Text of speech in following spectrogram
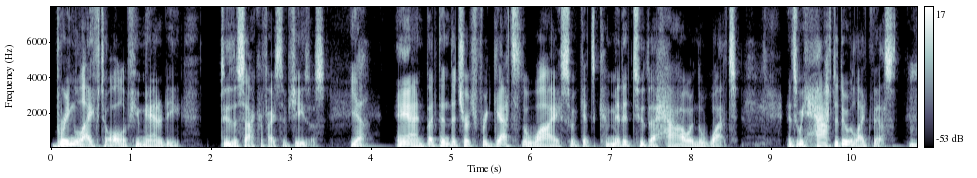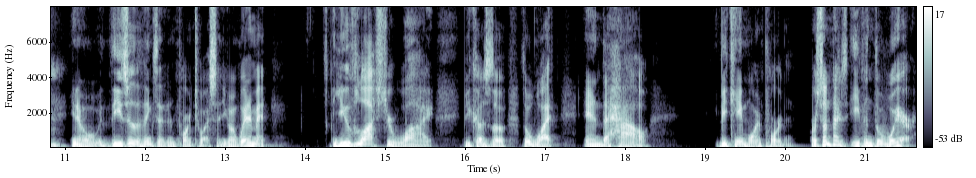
bring life to all of humanity through the sacrifice of Jesus. Yeah. And but then the church forgets the why, so it gets committed to the how and the what. And so we have to do it like this. You know, these are the things that are important to us. And you're going, wait a minute, you've lost your why because the the what and the how became more important. Or sometimes even the where.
